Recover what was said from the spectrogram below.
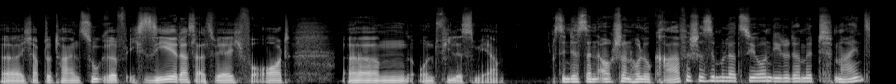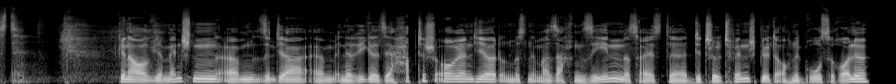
Äh, ich habe totalen Zugriff, ich sehe das, als wäre ich vor Ort ähm, und vieles mehr. Sind das dann auch schon holographische Simulationen, die du damit meinst? Genau, wir Menschen ähm, sind ja ähm, in der Regel sehr haptisch orientiert und müssen immer Sachen sehen. Das heißt, der Digital Twin spielt auch eine große Rolle.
